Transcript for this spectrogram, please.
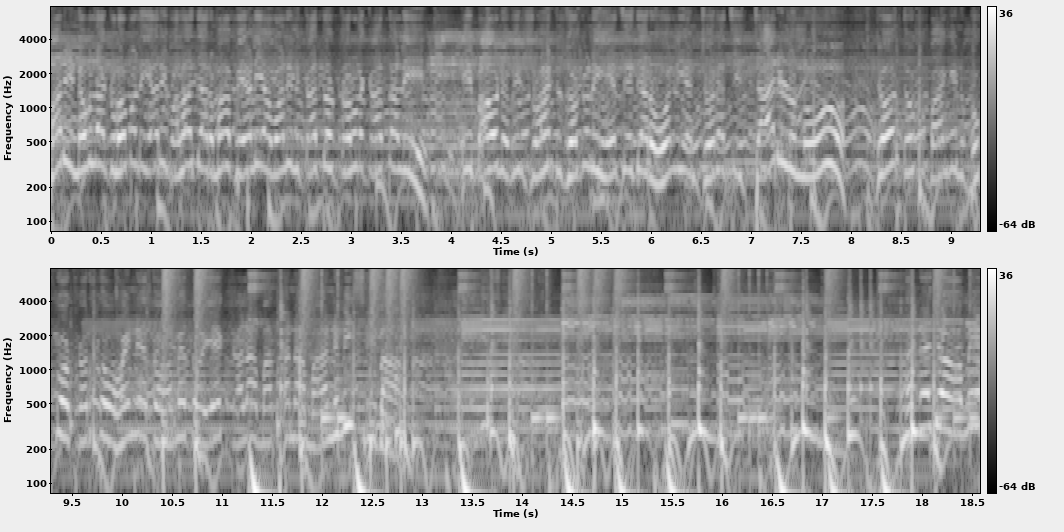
મારી નવલાખ લોબડી યારી ભલાજારમાં ભેળિયા વાલીને કાતો કરોડ કાતાલી ઈ બાવન વીર સોહાટ જોગણી એસી હજાર હોલિયન ચોરાસી ચારણું નું જો દુઃખ ભાંગીને ભૂકો કરતો હોય ને તો અમે તો એક કાળા માથાના માનવી શ્રી બા અને જો અમે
